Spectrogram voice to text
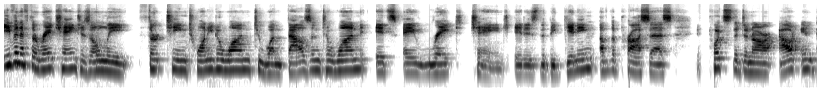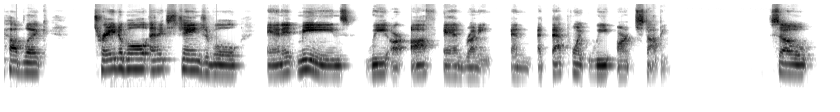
even if the rate change is only 1320 to 1 to 1000 to 1 it's a rate change. It is the beginning of the process. It puts the dinar out in public tradable and exchangeable and it means we are off and running. And at that point we aren't stopping. So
